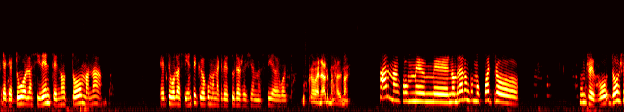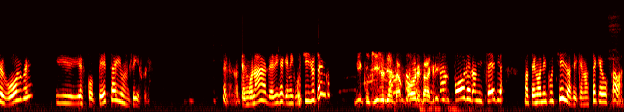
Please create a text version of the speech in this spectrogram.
de que tuvo el accidente, no toma nada. Él tuvo el accidente y quedó como una criatura recién nacida de vuelta. Buscaban armas además. Armas, me, me nombraron como cuatro, un revo- dos revólveres y escopeta y un rifle. Pero no tengo nada, le dije que ni cuchillo tengo. Ni cuchillo tiene tan pobre está la crisis. Tan pobre la miseria. No tengo ni cuchillo, así que no sé qué buscaban.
